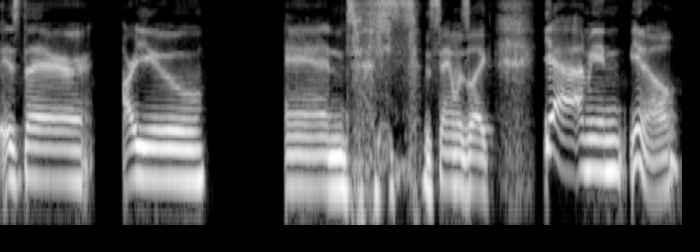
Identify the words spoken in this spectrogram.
is there? Are you?" And Sam was like, "Yeah, I mean, you know,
